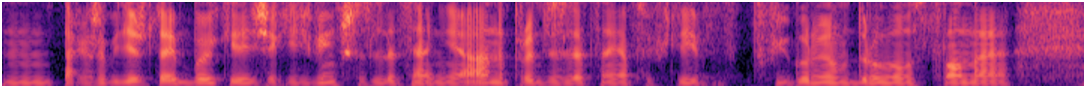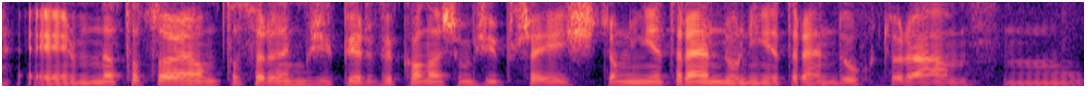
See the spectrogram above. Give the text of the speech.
Mm, Także widać, że tutaj były kiedyś jakieś większe zlecenia, a naprawdę zlecenia w tej chwili figurują w drugą stronę. No to co, to, co rynek musi wpierw wykonać, to musi przejść tą linię trendu, linię trendu, która mm,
